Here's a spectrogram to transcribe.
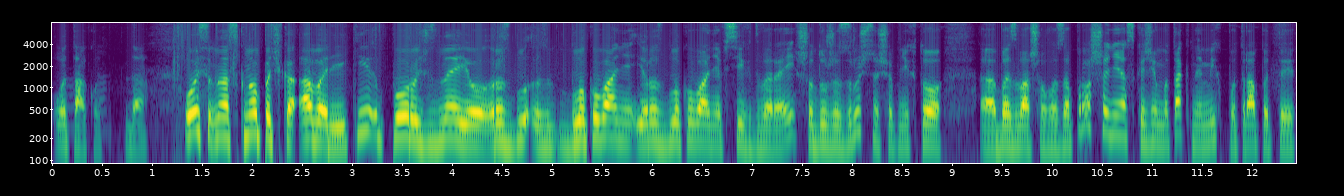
Отак от. Да. Ось у нас кнопочка аварійки. Поруч з нею розбло- з- блокування і розблокування всіх дверей, що дуже зручно, щоб ніхто е, без вашого запрошення, скажімо так, не міг потрапити е,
